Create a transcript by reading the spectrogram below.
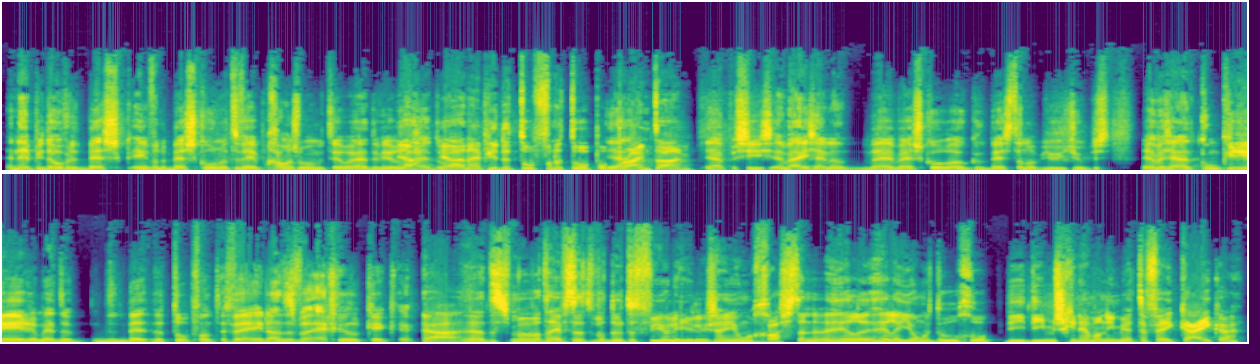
dan heb je het over het best, een van de best scorende tv-programma's momenteel, hè, de Ja, wereldwijd. door. ja, dan heb je de top van de top op Ja. primetime. Ja, precies. En wij, zijn dan, wij, wij scoren ook het best dan op YouTube. Dus ja, we zijn aan het concurreren met de, de, de top van tv. Dat is wel echt heel kicken. Ja, dat is, maar wat, heeft het, wat doet het voor jullie? Jullie zijn jonge gasten, een hele, hele jonge doelgroep, die, die misschien helemaal niet meer tv kijken.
